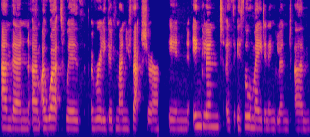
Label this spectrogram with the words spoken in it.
And then um, I worked with a really good manufacturer in England. It's, it's all made in England. Um,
